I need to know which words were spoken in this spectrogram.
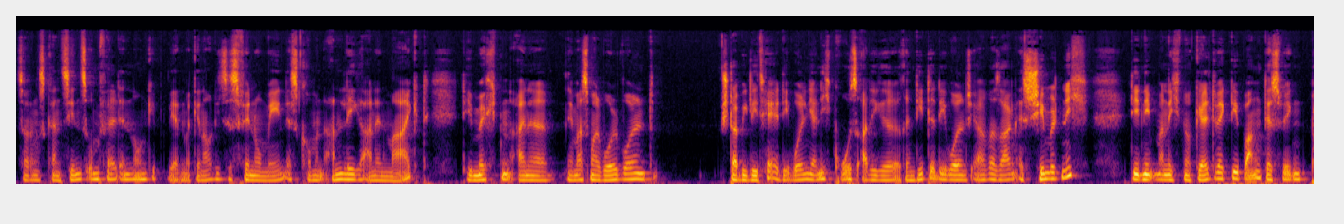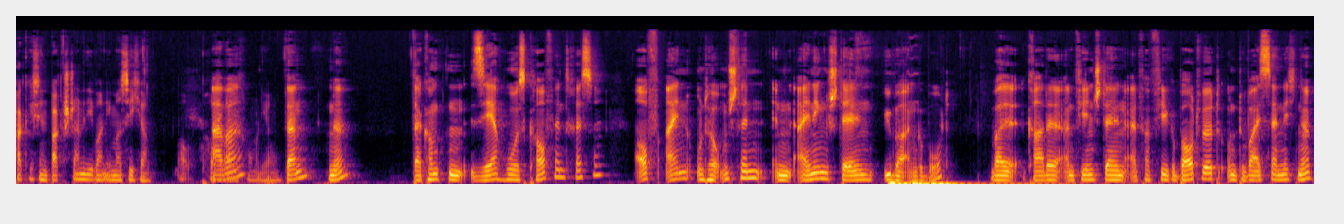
solange es kein Zinsumfeldänderung gibt, werden wir genau dieses Phänomen, es kommen Anleger an den Markt, die möchten eine, nehmen wir es mal wohlwollend, Stabilität. Die wollen ja nicht großartige Rendite, die wollen sich einfach sagen, es schimmelt nicht, die nimmt man nicht nur Geld weg, die Bank, deswegen packe ich es in Backsteine, die waren immer sicher. Aber dann, ne, da kommt ein sehr hohes Kaufinteresse auf ein unter Umständen in einigen Stellen Überangebot, weil gerade an vielen Stellen einfach viel gebaut wird und du weißt ja nicht, ne,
